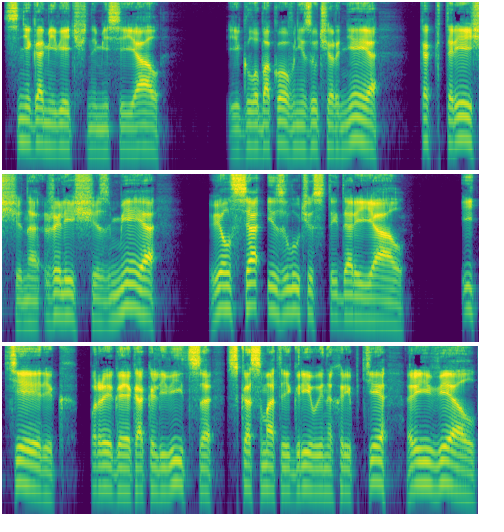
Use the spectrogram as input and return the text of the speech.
снегами вечными сиял, и глубоко внизу чернея, как трещина жилище змея, Вился излучистый Дарьял, и терек, прыгая как львица с косматой гривой на хребте, ревел,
